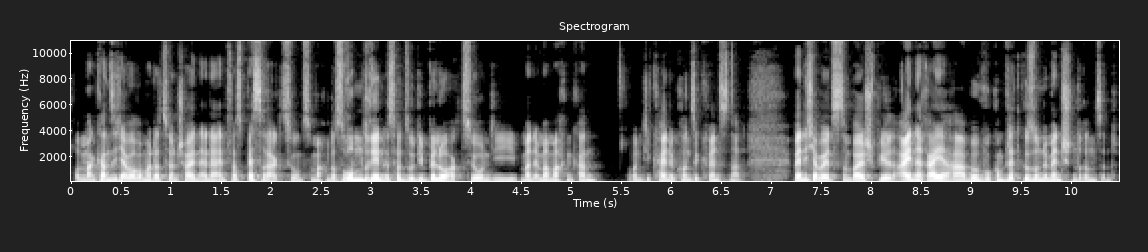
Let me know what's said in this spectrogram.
Und man kann sich aber auch immer dazu entscheiden, eine etwas bessere Aktion zu machen. Das Rumdrehen ist halt so die Billo-Aktion, die man immer machen kann und die keine Konsequenzen hat. Wenn ich aber jetzt zum Beispiel eine Reihe habe, wo komplett gesunde Menschen drin sind,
